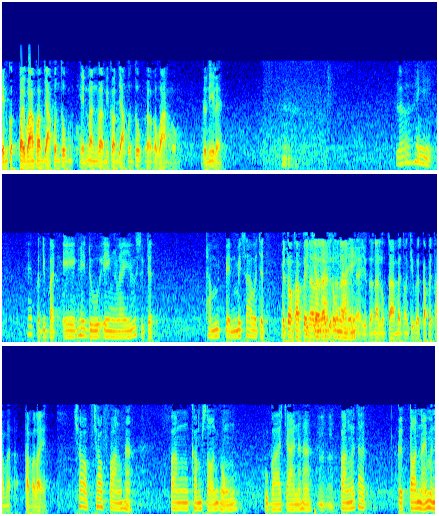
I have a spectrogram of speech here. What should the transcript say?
เห็นก็ปล่อยวางความอยากพ้นทุกข์เห็นมันว่ามีความอยากพ้นทุกข์แล้วก็วางลง เดี๋ยวนี้เลย แล้วให้ให้ปฏิบัติเองให้ดูเองอะไรรู้สึกจะทำไม่เป็นไม่ทราบว่าจะ ไม่ต้องทำเป็นอะไรแล้วอยู่ตรงไหนพิจารณาตรงไหนเนี่ยอยู่ตรงนั้นหลวงตาไม่ต้องคิดว่ากลับไปทำทำอะไร ชอบชอบฟังค่ะฟังคำสอนของครูบาอาจารย์นะฮะอืมอืมฟังแล้วถ้าเกิดตอนไหนมัน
